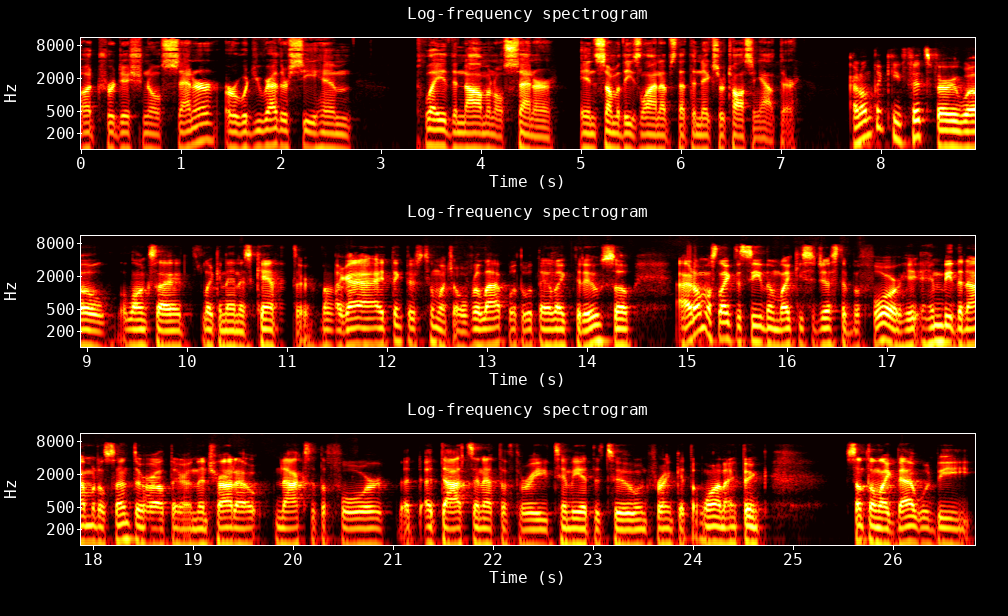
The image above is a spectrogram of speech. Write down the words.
a traditional center, or would you rather see him play the nominal center in some of these lineups that the Knicks are tossing out there? I don't think he fits very well alongside like an Enes Kanter. Like I, I think there's too much overlap with what they like to do. So I'd almost like to see them, like you suggested before, him be the nominal center out there, and then trot out Knox at the four, a, a Dotson at the three, Timmy at the two, and Frank at the one. I think something like that would be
